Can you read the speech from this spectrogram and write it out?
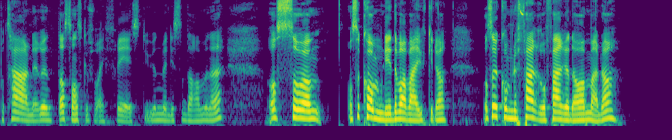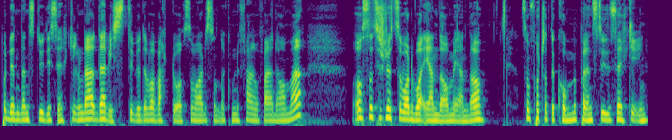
på tærne rundt, da, så han skulle få være i fred i stuen med disse damene. Og så, og så kom de, det var hver uke, da. Og så kom det færre og færre damer da, på den, den studiesirkelen. Der, der visste vi, det var hvert år så var det sånn, da kom det færre og færre damer. Og så til slutt så var det bare én dame igjen, da, som fortsatte å komme på den studiesirkelen.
